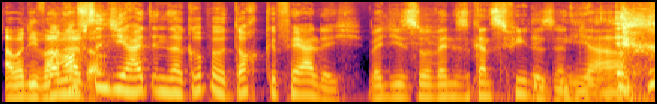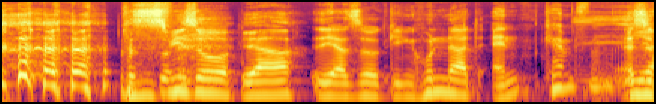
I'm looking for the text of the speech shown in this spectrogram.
Aber die waren Aber halt oft sind die halt in der Gruppe doch gefährlich, wenn die so, wenn es ganz viele sind. Ja, Das ist wie so, Ja. ja, so gegen 100 Enten kämpfen. Also Ja.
